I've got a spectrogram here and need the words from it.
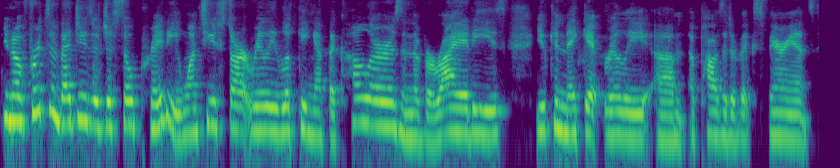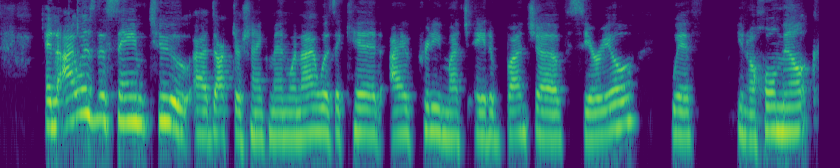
you know, fruits and veggies are just so pretty. Once you start really looking at the colors and the varieties, you can make it really um, a positive experience. And I was the same too, uh, Dr. Shenkman. When I was a kid, I pretty much ate a bunch of cereal with you know, whole milk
